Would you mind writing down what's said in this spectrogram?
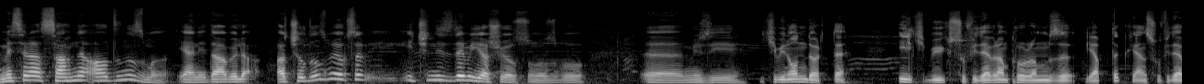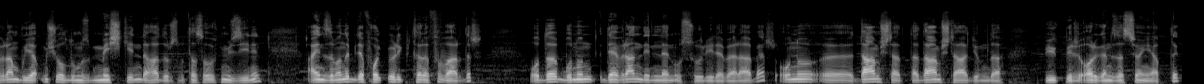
mesela sahne aldınız mı? Yani daha böyle açıldınız mı yoksa içinizde mi yaşıyorsunuz bu e, müziği? 2014'te ilk büyük Sufi Devran programımızı yaptık. Yani Sufi Devran bu yapmış olduğumuz meşkenin daha doğrusu bu tasavvuf müziğinin aynı zamanda bir de folklorik bir tarafı vardır. O da bunun devran denilen usulüyle beraber onu e, Darmstadt'ta, Darmstadium'da büyük bir organizasyon yaptık.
